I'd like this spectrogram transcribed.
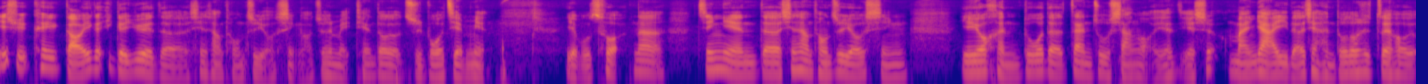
也许可以搞一个一个月的线上同志游行哦，就是每天都有直播见面，也不错。那今年的线上同志游行也有很多的赞助商哦，也也是蛮讶异的，而且很多都是最后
